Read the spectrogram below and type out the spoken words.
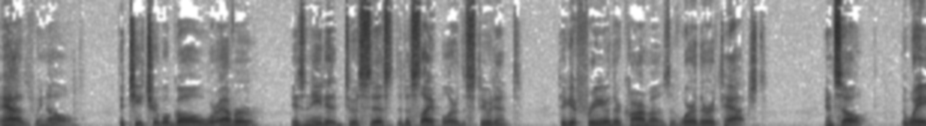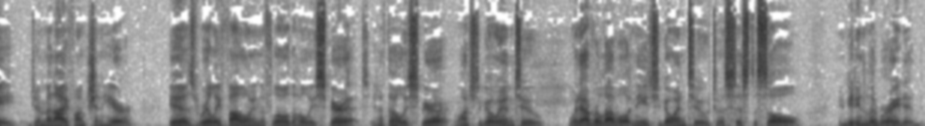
as we know, the teacher will go wherever is needed to assist the disciple or the student to get free of their karmas of where they're attached. And so, the way Jim and I function here is really following the flow of the Holy Spirit. And if the Holy Spirit wants to go into whatever level it needs to go into to assist the soul in getting liberated,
